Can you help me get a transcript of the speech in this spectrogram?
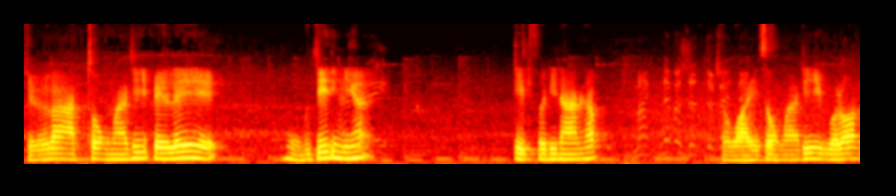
เจอลาดส่งมาที่เปเล่โอ้โหมันจี๊ดจริงๆฮะติดเฟอร์ดินานด์ครับ Magnificent สวัยส่งมาที่วอลลอน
